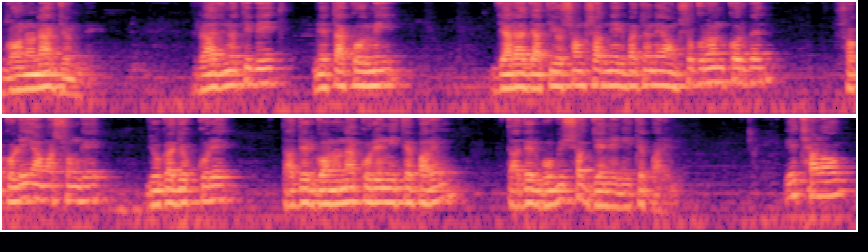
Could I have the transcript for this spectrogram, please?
গণনার জন্যে। রাজনীতিবিদ, নেতাকর্মী যারা জাতীয় সংসদ নির্বাচনে অংশগ্রহণ করবেন, সকলেই আমার সঙ্গে যোগাযোগ করে তাদের গণনা করে নিতে পারেন, তাদের ভবিষ্যৎ জেনে নিতে পারেন। এছাড়াও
